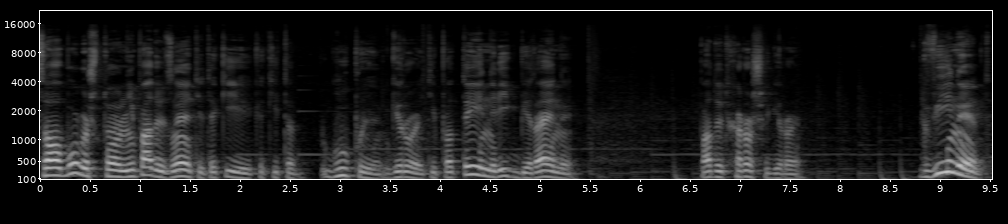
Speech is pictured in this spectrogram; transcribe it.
Слава богу, что не падают, знаете, такие какие-то глупые герои, типа Тейн, Ригби, Райны. Падают хорошие герои. Гвинет!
